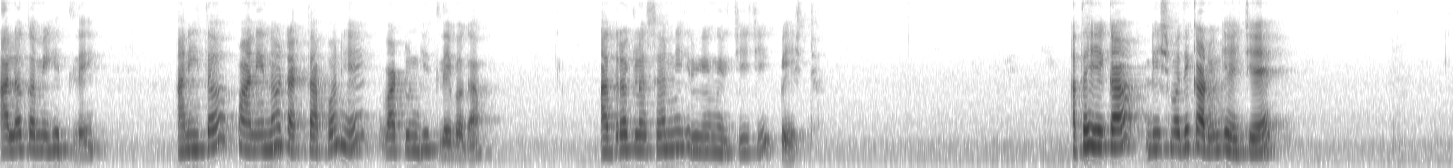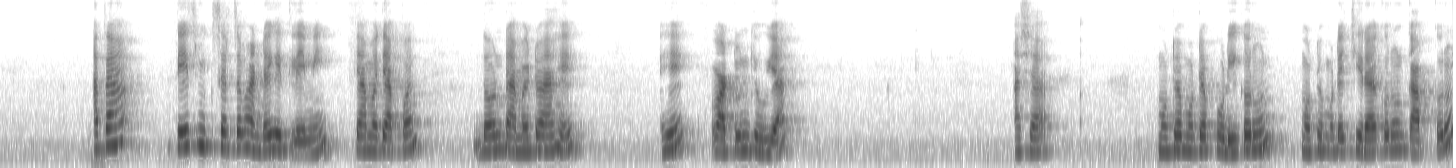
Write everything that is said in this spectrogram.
आलं कमी घेतले. आणि इथं पाणी न टाकता आपण हे वाटून घेतले बघा. अद्रक लसण आणि हिरवी मिरचीची पेस्ट. आता हे एका डिशमध्ये काढून घ्यायची आहे. आता तेच मिक्सरचं भांडं घेतले मी. त्यामध्ये आपण दोन टॅमॅटो आहे हे वाटून घेऊया. अशा मोठ्या मोठ्या फोडी करून मोठ्या मोठ्या चिरा करून काप करून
